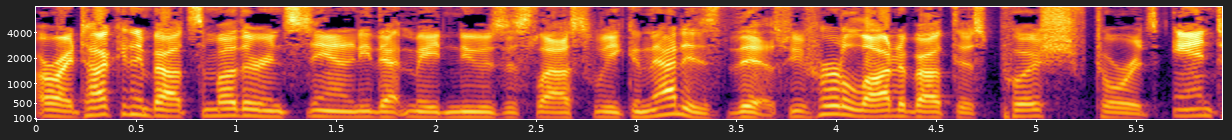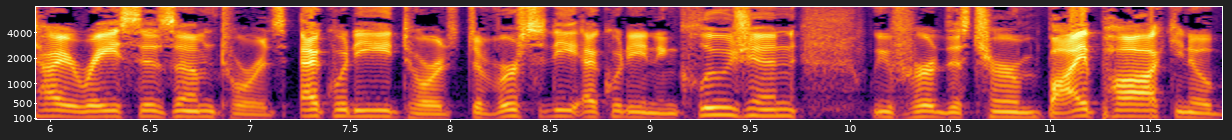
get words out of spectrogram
All right, talking about some other insanity that made news this last week, and that is this. We've heard a lot about this push towards anti racism, towards equity, towards diversity, equity, and inclusion. We've heard this term BIPOC, you know,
